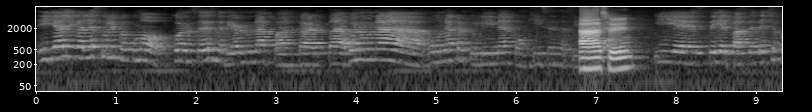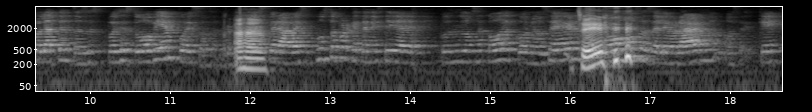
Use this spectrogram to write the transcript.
y ya llegué a la escuela y fue como, con ustedes me dieron una pancarta, bueno, una, una cartulina con gises así. Ah, sí. Y, este, y el pastel de chocolate, entonces pues estuvo bien, pues, o sea, porque Ajá. yo esperaba eso, justo porque tenía esta idea de, pues los acabo de conocer, Sí a celebrar, ¿no? O sea, que...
